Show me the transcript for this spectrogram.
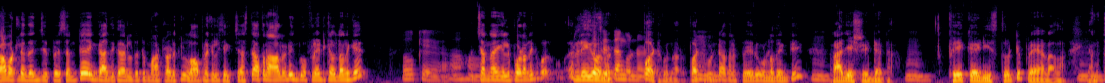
రావట్లేదని చెప్పేసి అంటే ఇంకా అధికారులతో మాట్లాడుకుని లోపలికి వెళ్ళి చెక్ చేస్తే అతను ఆల్రెడీ ఇంకో ఫ్లైట్కి వెళ్ళడానికి. చెన్నైకి వెళ్ళిపోవడానికి రెడీగా ఉన్నాడు. పట్టుకున్నారు. పట్టుకుంటే అతని పేరు ఉన్నదేంటి? రాజేష్ రెడ్డి అట. ఫేక్ ఐడీస్ తోటి ప్రయాణాల. ఎంత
